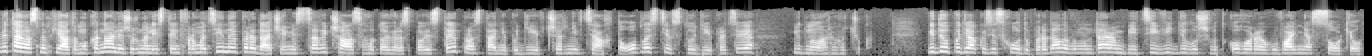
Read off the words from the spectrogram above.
Вітаю вас на п'ятому каналі. Журналісти інформаційної передачі Місцевий час готові розповісти про останні події в Чернівцях та області. В студії працює Людмила Григорчук. Відеоподяку зі сходу передали волонтерам бійці відділу швидкого реагування Сокіл.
